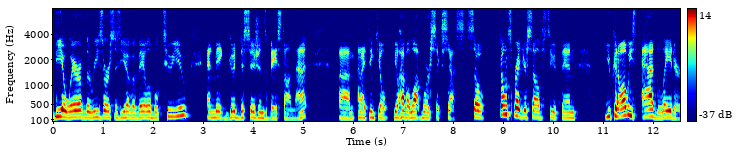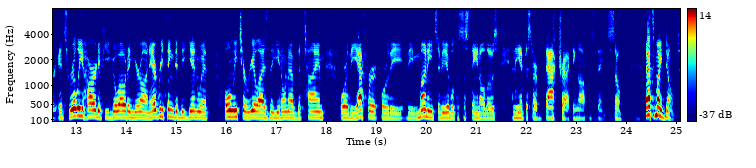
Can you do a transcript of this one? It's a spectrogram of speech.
be aware of the resources you have available to you, and make good decisions based on that. Um, and I think you'll you'll have a lot more success. So don't spread yourselves too thin. You can always add later. It's really hard if you go out and you're on everything to begin with, only to realize that you don't have the time or the effort or the the money to be able to sustain all those, and then you have to start backtracking off of things. So that's my don't.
